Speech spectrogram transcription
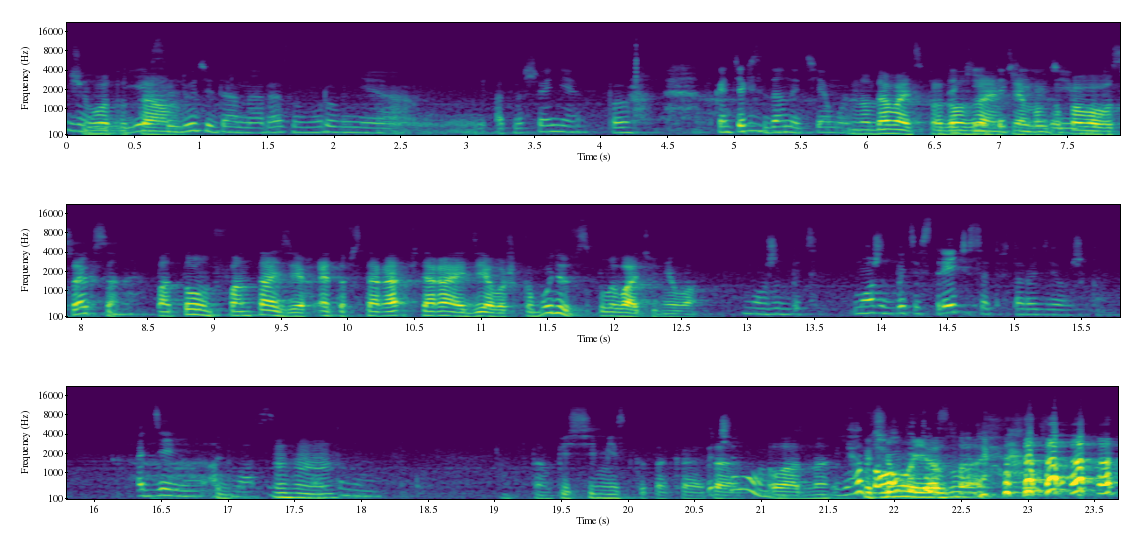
Чего-то ну, там. Если люди, да, на разном уровне отношения по, в контексте данной темы. Ну давайте продолжаем такие, тему такие группового секса. Потом в фантазиях эта вторая, вторая девушка будет всплывать у него? Может быть. Может быть и встреча с этой второй девушкой. Отдельно от вас. Мгм. Поэтому Там пессимистка такая. так, Почему? ладно. Я по Почему я знаю.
